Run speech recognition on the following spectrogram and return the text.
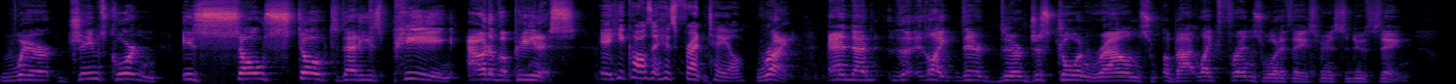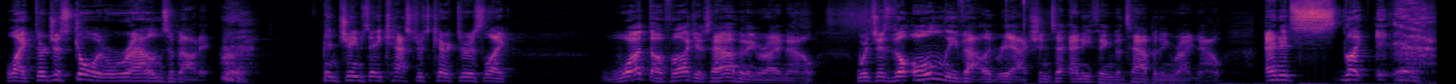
where James Corden is so stoked that he's peeing out of a penis. He calls it his front tail. Right. And then the, like they're they're just going rounds about like friends would if they experienced a new thing. Like they're just going rounds about it. and James Acaster's character is like, "What the fuck is happening right now?" Which is the only valid reaction to anything that's happening right now. And it's like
